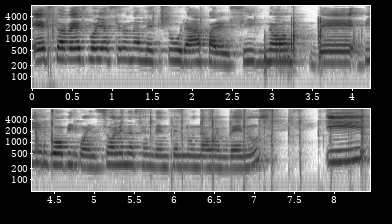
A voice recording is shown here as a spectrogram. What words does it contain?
Esta vez voy a hacer una lectura para el signo de Virgo, Virgo en Sol, en ascendente en Luna o en Venus. Y si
